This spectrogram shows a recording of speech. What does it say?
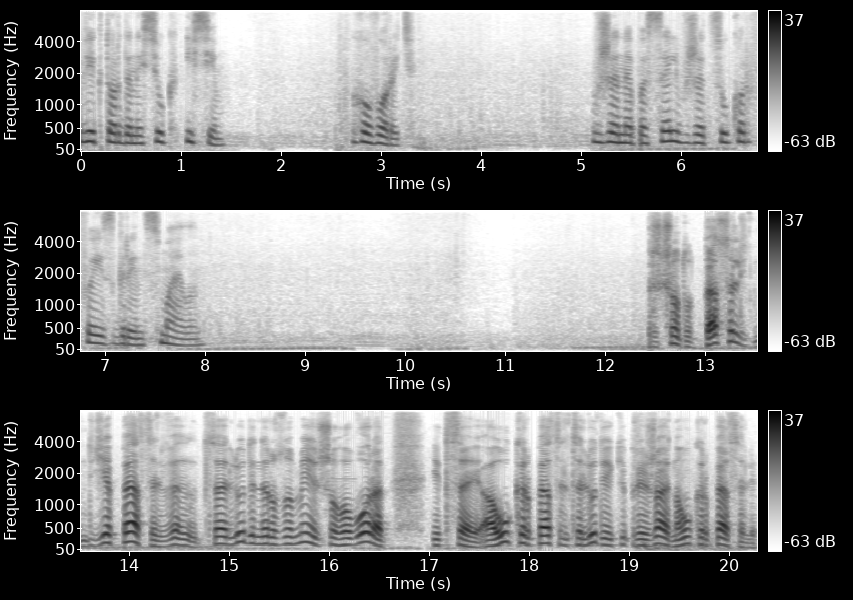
Віктор Денисюк і сім. Говорить. Вже не песель, вже цукор фейс грін смайлен. При чому тут песель є песель. Це люди не розуміють, що говорять і цей. А Укрпесель це люди, які приїжджають на Укрпеселі.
